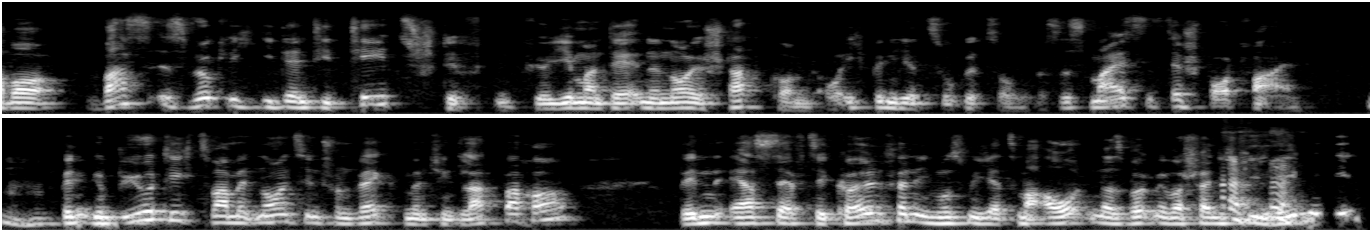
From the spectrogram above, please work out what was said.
Aber was ist wirklich identitätsstiftend für jemand, der in eine neue Stadt kommt? Oh, ich bin hier zugezogen. Das ist meistens der Sportverein. Mhm. Bin gebürtig, zwar mit 19 schon weg, Mönchengladbacher. Bin erster FC Köln-Fan. Ich muss mich jetzt mal outen, das wird mir wahrscheinlich viel Leben geben.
